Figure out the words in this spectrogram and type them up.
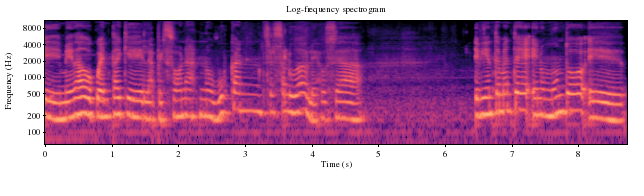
eh, me he dado cuenta que las personas no buscan ser saludables. O sea, evidentemente en un mundo eh,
